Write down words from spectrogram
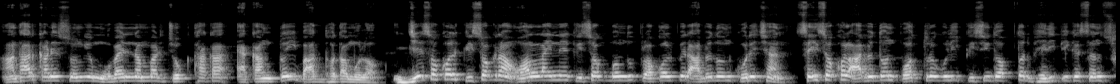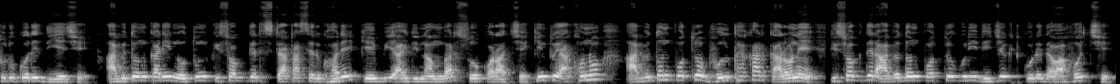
আধার কার্ডের সঙ্গে মোবাইল নাম্বার যোগ থাকা একান্তই বাধ্যতামূলক। যে সকল কৃষকরা অনলাইনে কৃষক বন্ধু প্রকল্পের আবেদন করেছেন, সেই সকল আবেদন পত্রগুলি কৃষি দপ্তর ভেরিফিকেশন শুরু করে দিয়েছে। আবেদনকারী নতুন কৃষকদের স্ট্যাটাসের ঘরে কেবিআইডি নাম্বার শো করাচ্ছে। কিন্তু এখনও আবেদনপত্র ভুল থাকার কারণে কৃষকদের আবেদনপত্রগুলি রিজেক্ট করে দেওয়া হচ্ছে।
